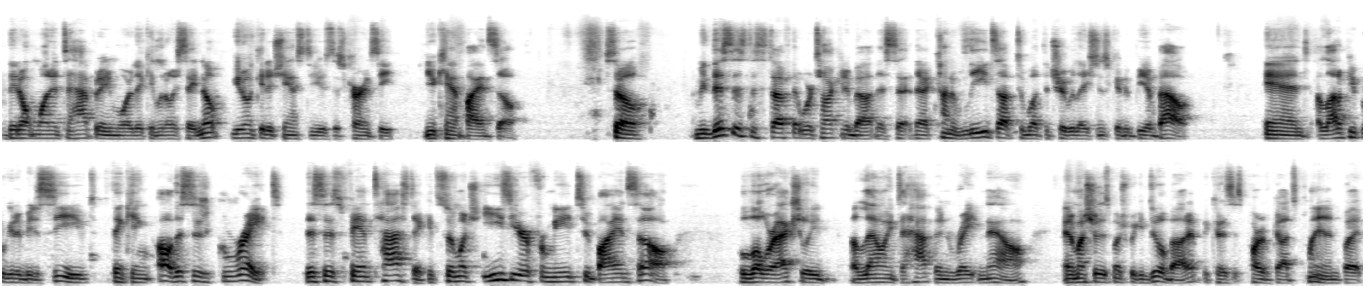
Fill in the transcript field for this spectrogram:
they don't want it to happen anymore, they can literally say, "Nope, you don't get a chance to use this currency. You can't buy and sell." So, I mean, this is the stuff that we're talking about. This that kind of leads up to what the tribulation is going to be about. And a lot of people are going to be deceived thinking, oh, this is great. This is fantastic. It's so much easier for me to buy and sell. But what we're actually allowing to happen right now, and I'm not sure there's much we can do about it because it's part of God's plan, but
